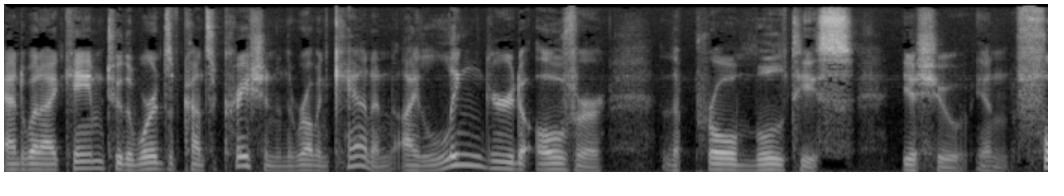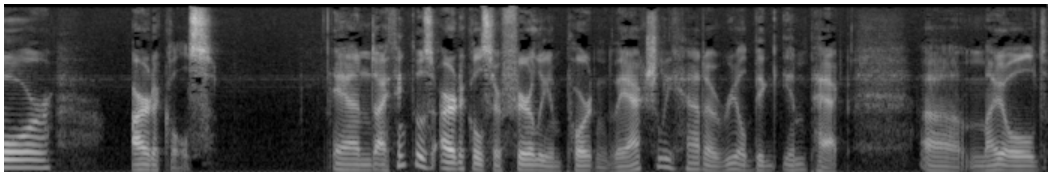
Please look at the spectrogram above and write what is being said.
And when I came to the words of consecration in the Roman canon, I lingered over the pro multis issue in four articles. And I think those articles are fairly important. They actually had a real big impact. Uh, my old,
